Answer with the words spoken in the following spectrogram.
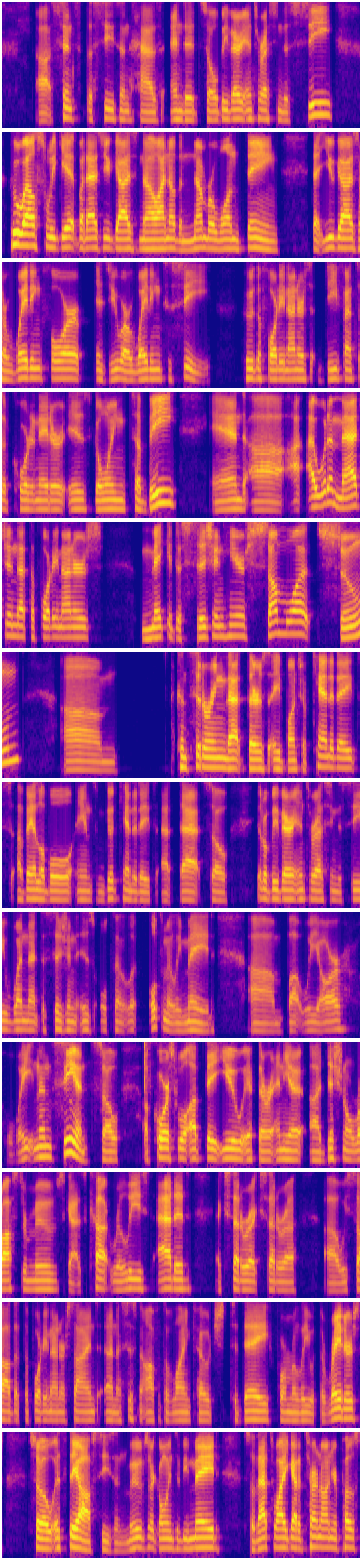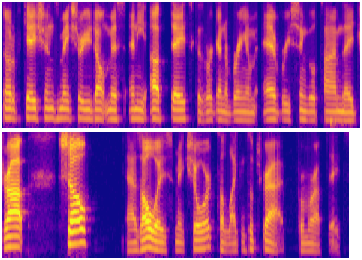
uh, since the season has ended. So it'll be very interesting to see who else we get. But as you guys know, I know the number one thing that you guys are waiting for is you are waiting to see who the 49ers defensive coordinator is going to be. And uh, I, I, would imagine that the 49ers make a decision here somewhat soon, um, considering that there's a bunch of candidates available and some good candidates at that. So it'll be very interesting to see when that decision is ultimately, ultimately made. Um, but we are waiting and seeing. So, of course, we'll update you if there are any uh, additional roster moves, guys cut, released, added, etc., etc. Uh, we saw that the 49ers signed an assistant offensive line coach today, formerly with the Raiders. So it's the offseason. Moves are going to be made. So that's why you got to turn on your post notifications. Make sure you don't miss any updates because we're going to bring them every single time they drop. So, as always, make sure to like and subscribe for more updates.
